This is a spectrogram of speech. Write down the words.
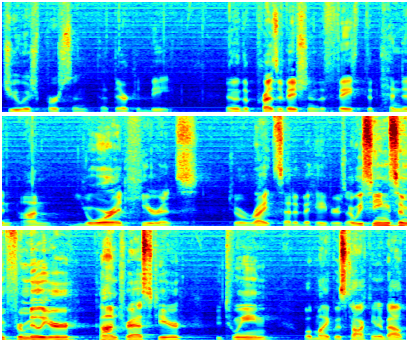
Jewish person that there could be. And the preservation of the faith dependent on your adherence to a right set of behaviors. Are we seeing some familiar contrast here between what Mike was talking about?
